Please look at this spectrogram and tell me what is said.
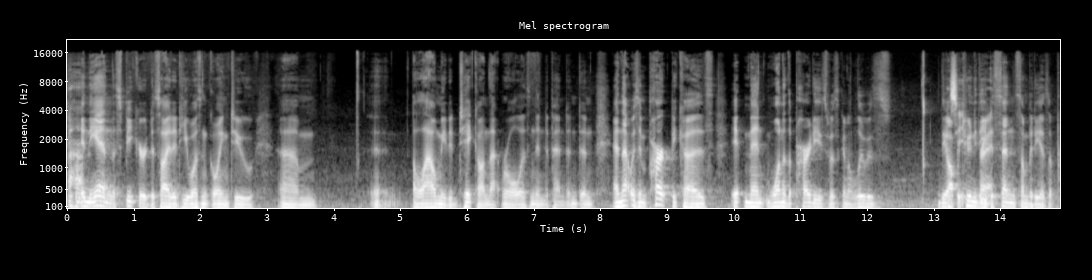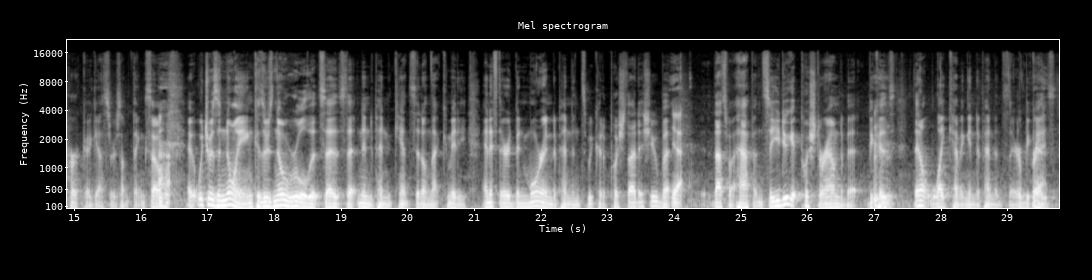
uh-huh. in the end, the Speaker decided he wasn't going to. Um, uh, allow me to take on that role as an independent, and and that was in part because it meant one of the parties was going to lose the opportunity right. to send somebody as a perk, I guess, or something. So, uh-huh. Uh, which was annoying because there's no rule that says that an independent can't sit on that committee. And if there had been more independents, we could have pushed that issue. But yeah. that's what happened. So you do get pushed around a bit because mm-hmm. they don't like having independents there because. Right.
